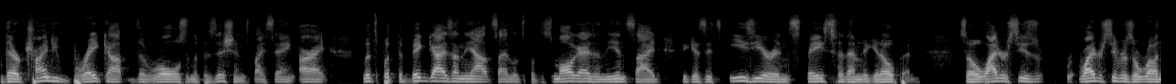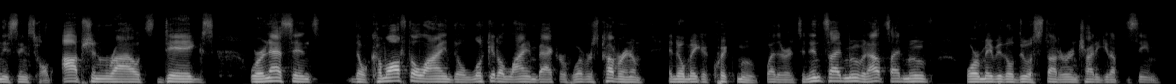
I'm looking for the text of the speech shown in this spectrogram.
they're trying to break up the roles and the positions by saying, all right, let's put the big guys on the outside, let's put the small guys on the inside because it's easier in space for them to get open. So wide receivers, wide receivers will run these things called option routes, digs, where in essence, they'll come off the line, they'll look at a linebacker, whoever's covering them, and they'll make a quick move, whether it's an inside move, an outside move, or maybe they'll do a stutter and try to get up the seam.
